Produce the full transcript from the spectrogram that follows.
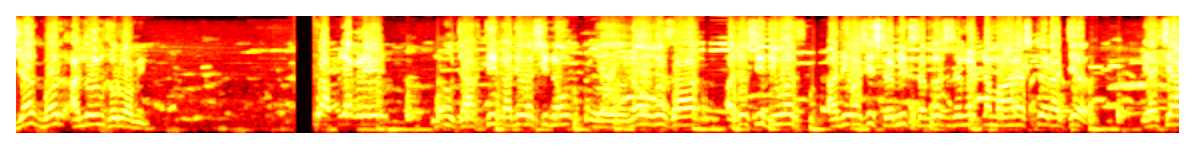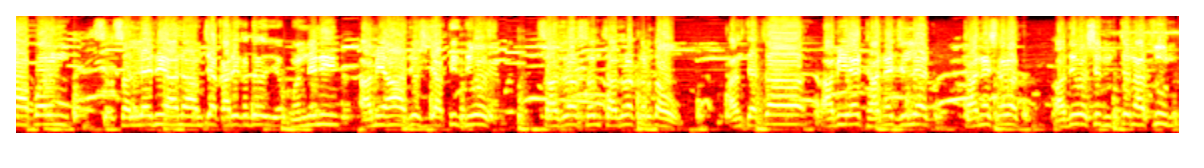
जगभर आंदोलन करू आम्ही. आपल्याकडे जागतिक आदिवासी नऊ नऊ ऑगस्ट हा आदिवासी दिवस आदिवासी श्रमिक संघर्ष संघटना महाराष्ट्र राज्य याच्या आपण सल्ल्याने आणि आमच्या कार्यकर्त्या म्हणण्याने आम्ही हा आदिवासी जागतिक दिवस साजरा सण साजरा करत आहोत. आणि त्याचा आम्ही या ठाणे जिल्ह्यात ठाणे शहरात आदिवासी नृत्य नाचून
